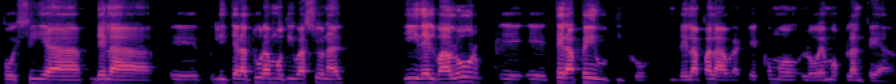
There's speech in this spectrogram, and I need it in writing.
poesía, de la literatura motivacional y del valor terapéutico de la palabra, que es como lo hemos planteado.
